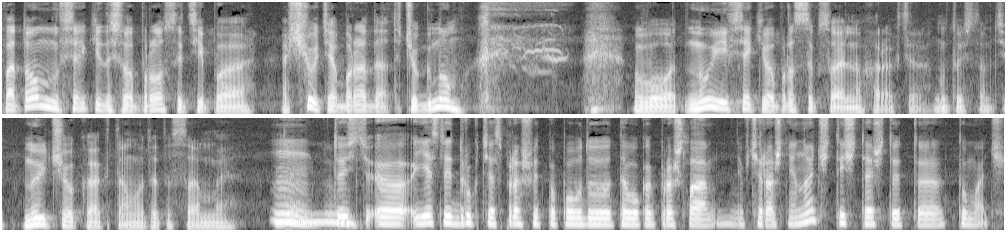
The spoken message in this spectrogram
Потом всякие значит, вопросы типа, а что у тебя борода? Ты что, гном? Вот. Ну и всякие вопросы сексуального характера. Ну, то есть там типа, ну и что, как там вот это самое? Mm, да, ну... То есть, э, если друг тебя спрашивает по поводу того, как прошла вчерашняя ночь, ты считаешь, что это too much?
